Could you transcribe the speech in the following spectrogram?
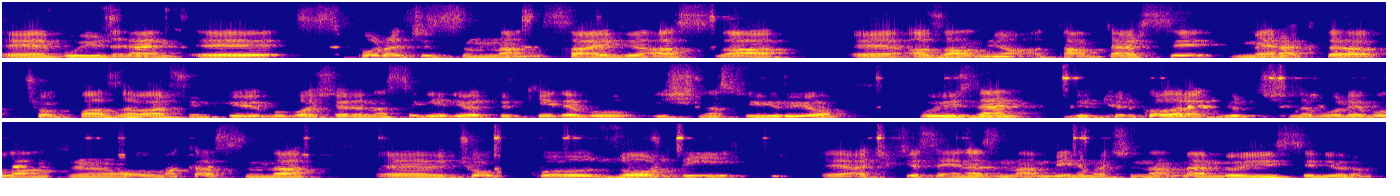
E, bu yüzden e, spor açısından saygı asla e, azalmıyor. Tam tersi merak da çok fazla var. Çünkü bu başarı nasıl geliyor Türkiye'de, bu iş nasıl yürüyor? Bu yüzden bir Türk olarak yurt dışında voleybol antrenörü olmak aslında e, çok zor değil. E, açıkçası en azından benim açımdan ben böyle hissediyorum.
